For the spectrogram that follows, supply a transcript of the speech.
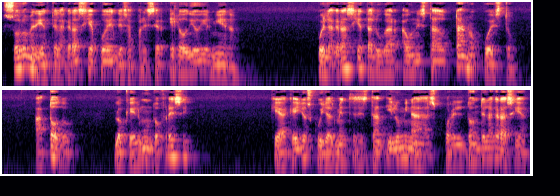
Solo mediante la gracia pueden desaparecer el odio y el miedo, pues la gracia da lugar a un estado tan opuesto a todo lo que el mundo ofrece, que aquellos cuyas mentes están iluminadas por el don de la gracia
